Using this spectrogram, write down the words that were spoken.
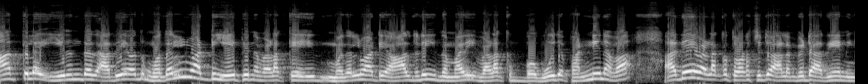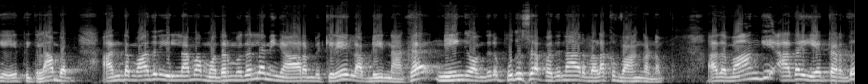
ஆற்றுல இருந்தது அதே வந்து முதல் வாட்டி ஏற்றின விளக்கை முதல் வாட்டி ஆல்ரெடி இந்த மாதிரி விளக்கு பூஜை பண்ணினவா? அதே விளக்கை தொடச்சிட்டு அலம்பிட்டு அதையே நீங்கள் ஏற்றிக்கலாம் பட் அந்த மாதிரி இல்லாமல் முதல் முதல்ல நீங்கள் ஆரம்பிக்கிறீர்கள் அப்படின்னாக்க நீங்கள் வந்துட்டு புதுசாக பதினாறு விளக்கு வாங்கணும். அதை வாங்கி அதை ஏற்றுறது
